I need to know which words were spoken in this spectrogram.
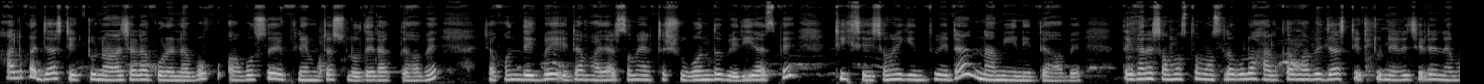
হালকা জাস্ট একটু নাড়াচাড়া করে নেব। অবশ্যই ফ্লেমটা স্লোতে রাখতে হবে। যখন দেখবে এটা ভাজার সময় একটা সুগন্ধ বেরিয়ে আসবে, ঠিক সেই সময় কিন্তু এটা নামিয়ে নিতে হবে। তো এখানে সমস্ত মশলাগুলো হালকাভাবে জাস্ট একটু নেড়ে চেড়ে নেব।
